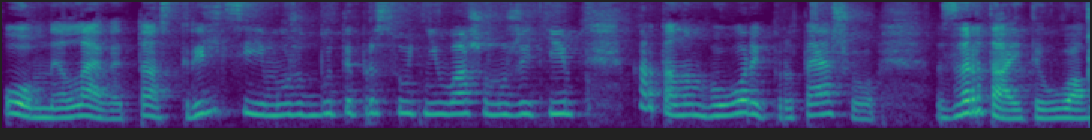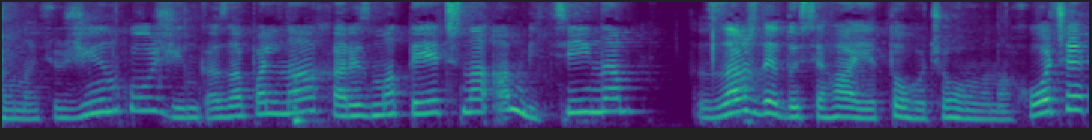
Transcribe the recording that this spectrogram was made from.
овни, леви та стрільці можуть бути присутні в вашому житті. Карта нам говорить про те, що звертайте увагу на цю жінку. Жінка запальна, харизматична, амбіційна. Завжди досягає того, чого вона хоче.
